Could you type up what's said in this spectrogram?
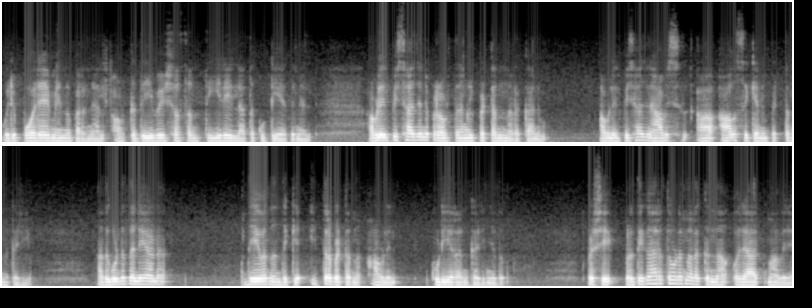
ഒരു പോരായ്മ എന്ന് പറഞ്ഞാൽ അവൾക്ക് ദൈവവിശ്വാസം തീരെ ഇല്ലാത്ത കുട്ടിയായതിനാൽ അവളിൽ പിശാചിന്റെ പ്രവർത്തനങ്ങൾ പെട്ടെന്ന് നടക്കാനും അവളിൽ പിശാചിനെ ആവശ്യ ആവസിക്കാനും പെട്ടെന്ന് കഴിയും. അതുകൊണ്ട് തന്നെയാണ് ദേവനന്ദയ്ക്ക് ഇത്ര പെട്ടെന്ന് അവളിൽ കുടിയേറാൻ കഴിഞ്ഞതും. പക്ഷേ പ്രതികാരത്തോടെ നടക്കുന്ന ഒരാത്മാവിന്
